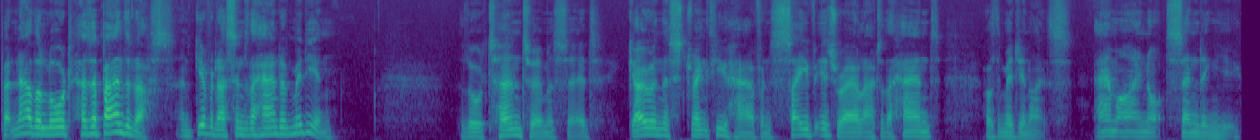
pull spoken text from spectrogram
But now the Lord has abandoned us and given us into the hand of Midian. The Lord turned to him and said, Go in the strength you have and save Israel out of the hand of the Midianites. Am I not sending you?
